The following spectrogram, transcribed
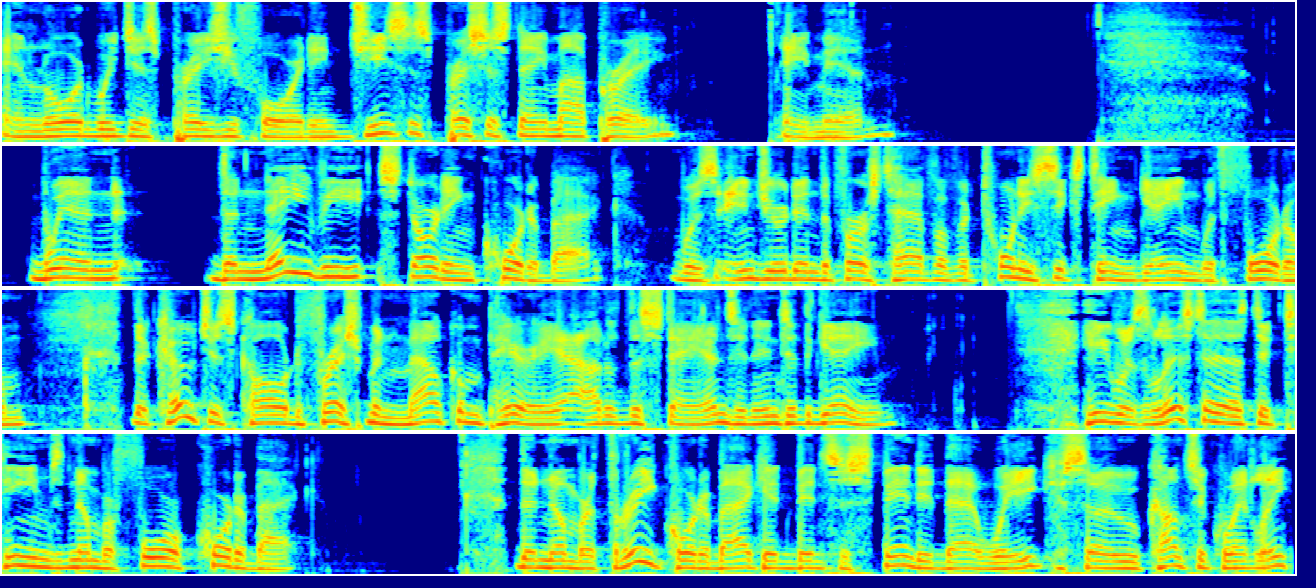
And Lord, we just praise you for it. In Jesus' precious name I pray. Amen. When the Navy starting quarterback was injured in the first half of a 2016 game with Fordham, the coaches called freshman Malcolm Perry out of the stands and into the game. He was listed as the team's number four quarterback. The number three quarterback had been suspended that week, so consequently,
